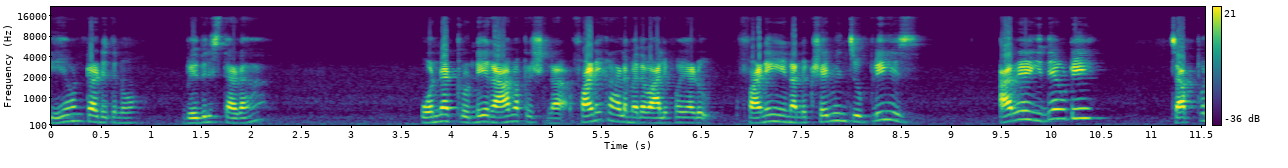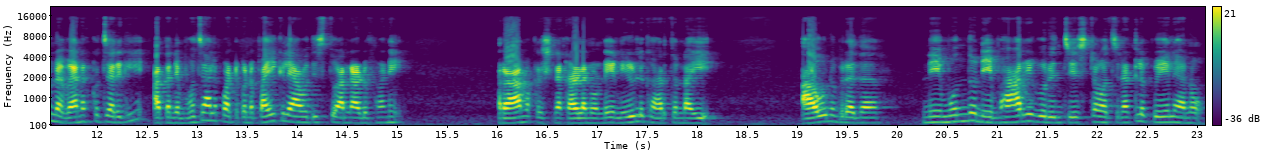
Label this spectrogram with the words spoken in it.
ఏమంటాడు ఇతను? బెదిరిస్తాడా? ఉన్నట్లుండి రామకృష్ణ ఫణి కాళ్ళ మీద వాలిపోయాడు. ఫణి నన్ను క్షమించు ప్లీజ్. అరే ఇదేమిటి? చప్పున వెనక్కు జరిగి అతని భుజాలు పట్టుకుని పైకి లేవదీస్తూ అన్నాడు ఫణి. రామకృష్ణ కళ్ళ నుండి నీళ్ళు కారుతున్నాయి. అవును బ్రదర్ నీ ముందు నీ భార్య గురించి ఇష్టం వచ్చినట్లు పేలాను.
